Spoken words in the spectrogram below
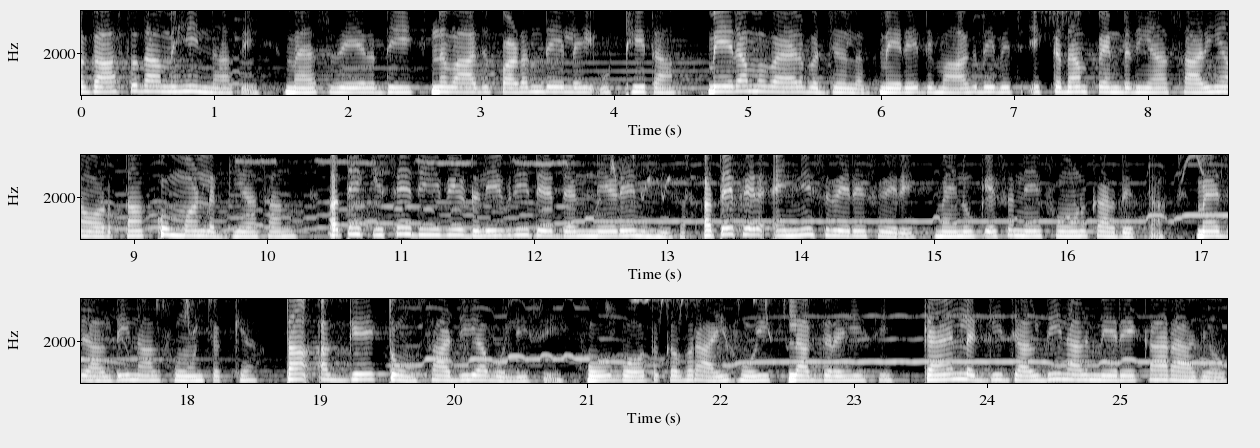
ਅਗਸਤ ਦਾ ਮਹੀਨਾ ਸੀ। ਮੈਂ ਸਵੇਰ ਦੀ ਨਮਾਜ਼ ਪੜ੍ਹਨ ਦੇ ਲਈ ਉੱਠੀ ਤਾਂ ਮੇਰਾ ਮੋਬਾਈਲ ਵੱਜਣ ਲੱਗ, ਮੇਰੇ ਦਿਮਾਗ ਦੇ ਵਿੱਚ ਇੱਕਦਮ ਪਿੰਡ ਦੀਆਂ ਸਾਰੀਆਂ ਔਰਤਾਂ ਘੁੰਮਣ ਲੱਗੀਆਂ ਸਨ ਅਤੇ ਕਿਸੇ ਦੀ ਵੀ ਡਿਲੀਵਰੀ ਦੇ ਦਿਨ ਨੇੜੇ ਨਹੀਂ ਸਨ। ਅਤੇ ਫਿਰ ਇੰਨੀ ਸਵੇਰੇ ਸਵੇਰੇ ਮੈਨੂੰ ਕਿਸ ਨੇ ਫੋਨ ਕਰ ਦਿੱਤਾ। ਮੈਂ ਜਲਦੀ ਨਾਲ ਫੋਨ ਚੱਕਿਆ। ਤਾਂ ਅੱਗੇ ਤੋਂ ਸਾਜੀਆ ਬੋਲੀ ਸੀ। ਉਹ ਬਹੁਤ ਘਬਰਾਈ ਹੋਈ ਲੱਗ ਰਹੀ ਸੀ। ਕਹਿਣ ਲੱਗੀ, ਜਲਦੀ ਨਾਲ ਮੇਰੇ ਘਰ ਆ ਜਾਓ।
